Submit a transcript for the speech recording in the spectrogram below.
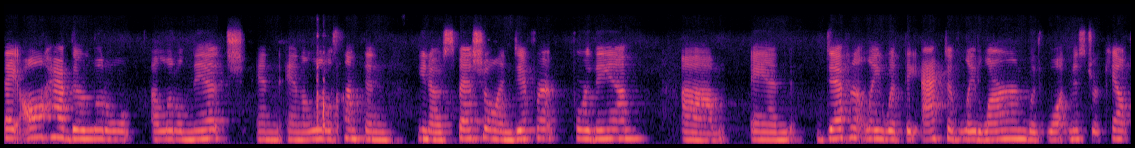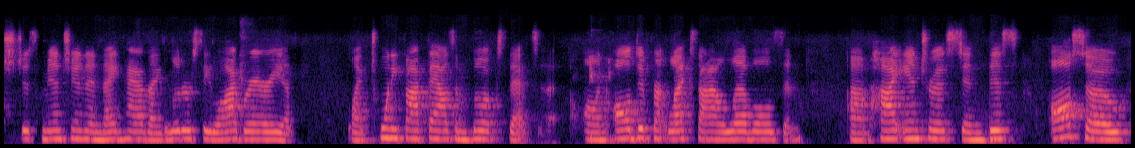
they all have their little, a little niche and, and a little something, you know, special and different for them. Um, and definitely with the actively learn with what Mr. Kelch just mentioned, and they have a literacy library of like 25,000 books that's on all different Lexile levels and um, high interest. And this also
